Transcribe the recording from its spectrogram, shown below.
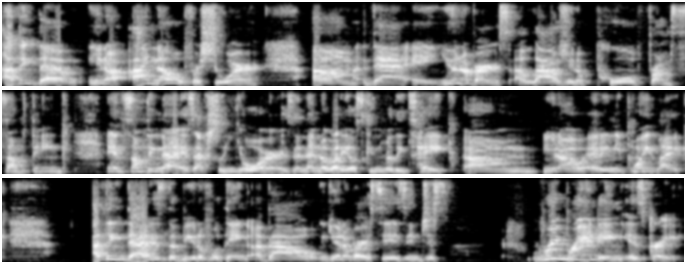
I think that, you know, I know for sure um, that a universe allows you to pull from something and something that is actually yours and that nobody else can really take, um, you know, at any point. Like, I think that is the beautiful thing about universes and just rebranding is great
